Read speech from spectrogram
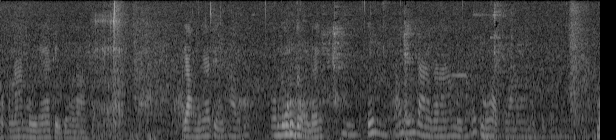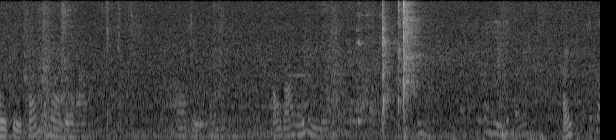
một năm mười hai triệu tiền lời. Dòng hai triệu thôi đó. Con luôn thường đi. Cứ có đến ra là mười mấy triệu một là một triệu mười triệu sớm trong ngày tiền lời hai triệu không có vốn gì vậy có hết bạn thấy. Có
